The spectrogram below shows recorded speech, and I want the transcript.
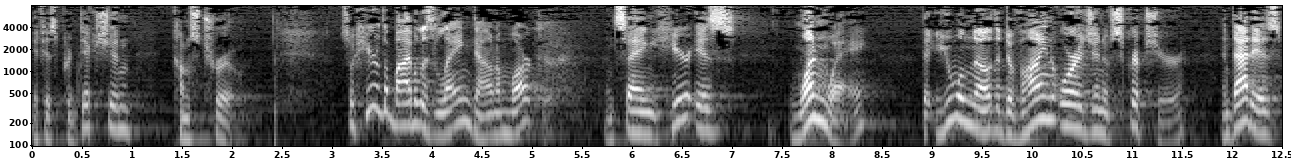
if his prediction comes true. So here the Bible is laying down a marker and saying, here is one way that you will know the divine origin of scripture, and that is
